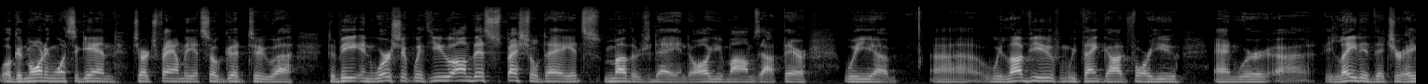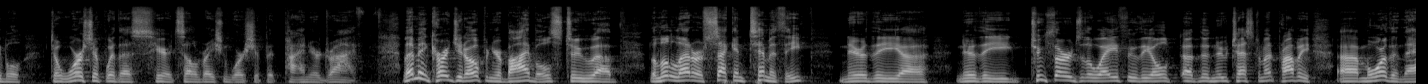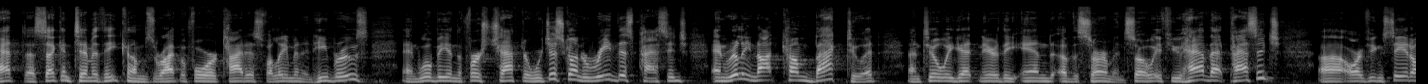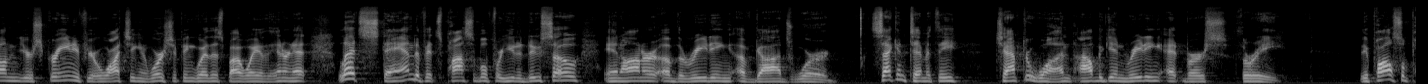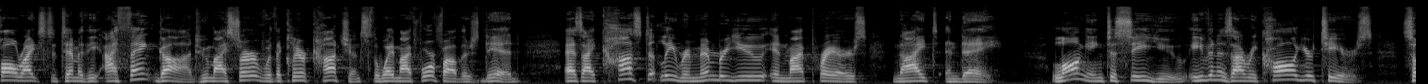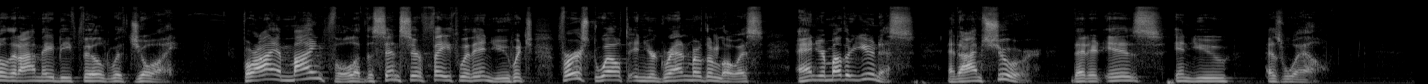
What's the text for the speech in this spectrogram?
Well, good morning once again, church family. It's so good to, uh, to be in worship with you on this special day. It's Mother's Day. And to all you moms out there, we, uh, uh, we love you and we thank God for you. And we're uh, elated that you're able to worship with us here at Celebration Worship at Pioneer Drive. Let me encourage you to open your Bibles to uh, the little letter of Second Timothy near the uh, near the two thirds of the way through the Old, uh, the New Testament, probably uh, more than that. Uh, Second Timothy comes right before Titus, Philemon, and Hebrews, and we'll be in the first chapter. We're just going to read this passage and really not come back to it until we get near the end of the sermon. So if you have that passage, uh, or if you can see it on your screen, if you're watching and worshiping with us by way of the internet, let's stand, if it's possible for you to do so, in honor of the reading of God's Word. Second Timothy chapter 1. I'll begin reading at verse 3. The Apostle Paul writes to Timothy I thank God, whom I serve with a clear conscience, the way my forefathers did, as I constantly remember you in my prayers night and day, longing to see you, even as I recall your tears, so that I may be filled with joy. For I am mindful of the sincere faith within you, which first dwelt in your grandmother Lois and your mother Eunice, and I'm sure that it is in you as well.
